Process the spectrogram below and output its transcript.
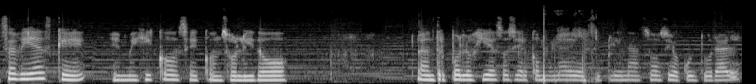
¿Sabías que en México se consolidó la antropología social como una disciplina sociocultural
